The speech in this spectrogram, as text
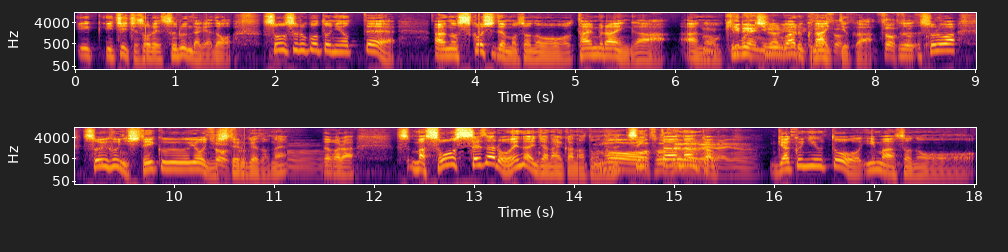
いいちいちそれするんだけど、そうすることによって、あの、少しでもそのタイムラインが、あの、うん気持ち悪くないっていうか、そうそうそう。そうそうそれはそういうふうにしていくようにしてるけどね。だから、すまあそうせざるを得ないんじゃないかなと思うね。ツイッターなんか逆に言うと、今、その、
